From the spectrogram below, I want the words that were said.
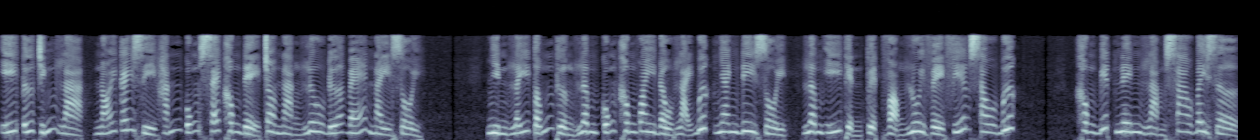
Ý tứ chính là, nói cái gì hắn cũng sẽ không để cho nàng lưu đứa bé này rồi. Nhìn lấy Tống Thường Lâm cũng không quay đầu lại bước nhanh đi rồi, Lâm Ý Thiển tuyệt vọng lui về phía sau bước. Không biết nên làm sao bây giờ.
